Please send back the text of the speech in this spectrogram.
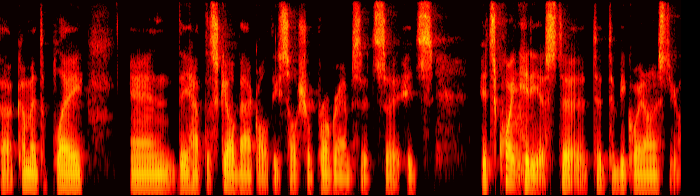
uh, come into play, and they have to scale back all these social programs. It's uh, it's it's quite hideous to, to to be quite honest with you.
